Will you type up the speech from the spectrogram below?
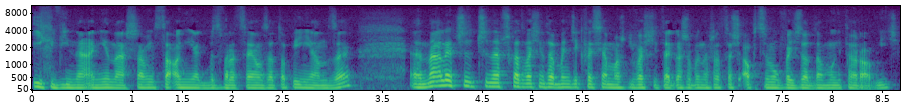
ich wina, a nie nasza, więc to oni jakby zwracają za to pieniądze. No ale czy, czy na przykład właśnie to będzie kwestia możliwości tego, żeby na przykład coś obcy mógł wejść do domu i to robić?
